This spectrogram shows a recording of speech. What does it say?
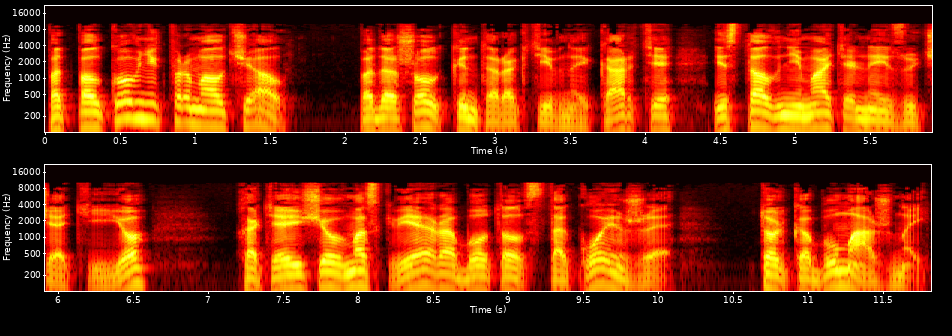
Подполковник промолчал подошел к интерактивной карте и стал внимательно изучать ее, хотя еще в Москве работал с такой же, только бумажной.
